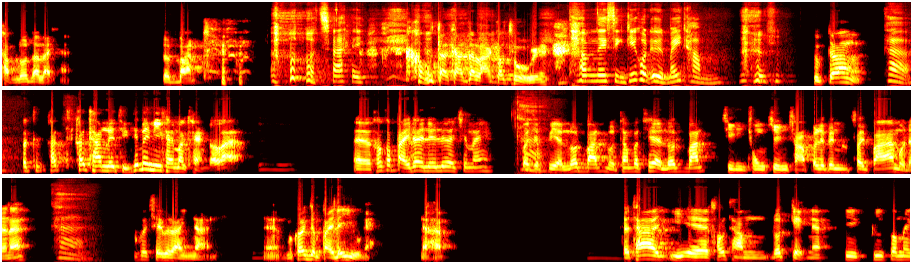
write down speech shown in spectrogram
ทำรถอะไรฮะรถบัส ใช่เขาตการตลาดเขาถูกเลยทำในสิ่งที่คนอื่นไม่ทำถูกต้องค่ะเขาเขาเขาทำในสิ่งที่ไม่มีใครมาแข่งเขาว่าอือฮึเออเขาก็ไปได้เรื่อยๆใช่ไหมกว่าจะเปลี่ยนรถบัสหมดทั้งประเทศรถบัสชิงชงชิงฉับไปเลยเป็นไฟฟ้าหมดอะนะค่ะมันก็ใช้เวลาอีกนานนะมันก็จะไปได้อยู่ไงนะครับอืมแต่ถ้า EA เขาทำรถเก่งนะพี่พี่ก็ไม่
